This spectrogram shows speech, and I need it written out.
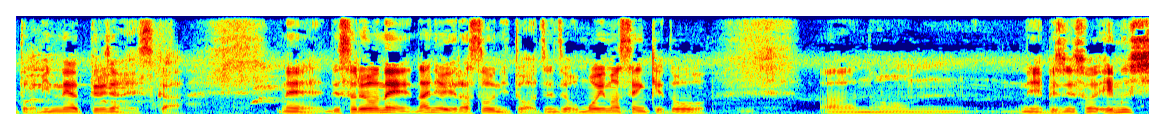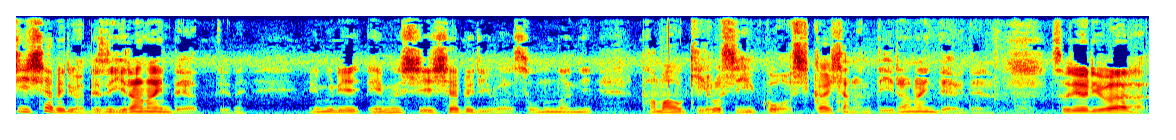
人がみんなやってるじゃないですか。ね、で、それをね、何を偉そうにとは全然思いませんけど、あの、ね、別にその MC しゃべりは別にいらないんだよっていうね。MC しゃべりはそんなに玉置宏以降司会者なんていらないんだよみたいなそれよりは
